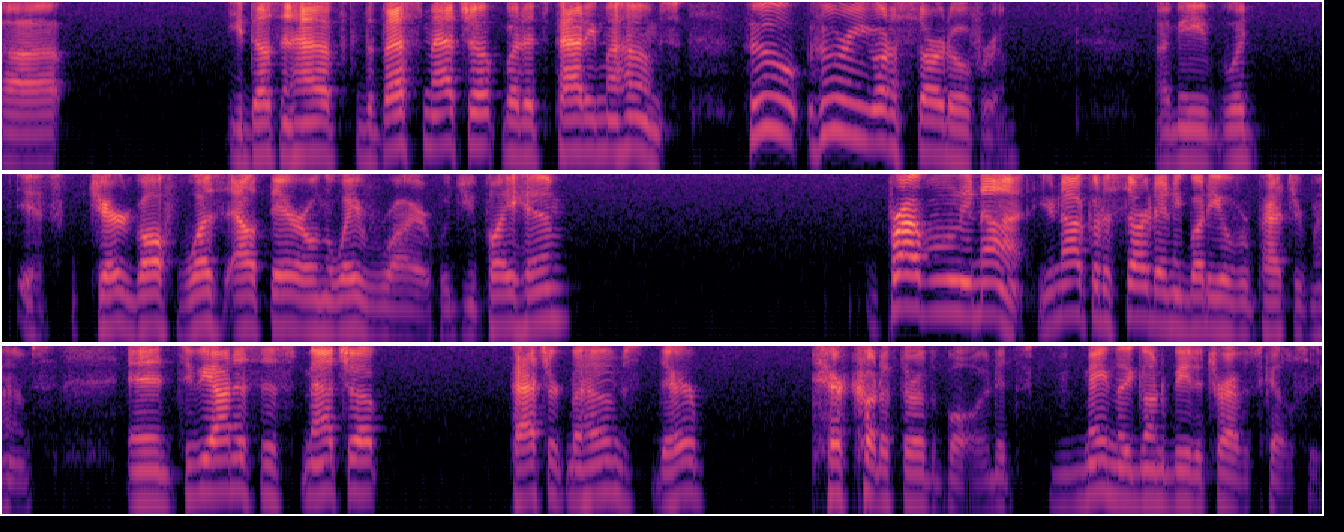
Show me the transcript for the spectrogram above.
Uh, he doesn't have the best matchup, but it's Patty Mahomes. Who who are you going to start over him? I mean, would if Jared Goff was out there on the waiver wire, would you play him? Probably not. You're not going to start anybody over Patrick Mahomes. And to be honest, this matchup, Patrick Mahomes, they're they're to throw the ball, and it's mainly going to be to Travis Kelce.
